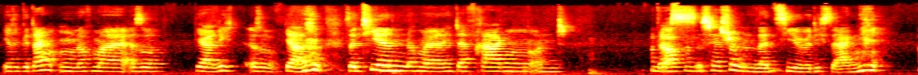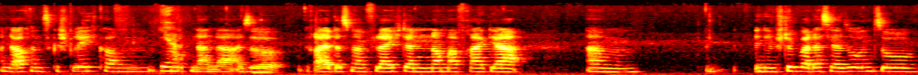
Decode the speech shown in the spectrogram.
ihre Gedanken nochmal, also ja, also ja, sortieren, mhm. nochmal hinterfragen und, und das ist ja schon unser Ziel, würde ich sagen. Und auch ins Gespräch kommen ja. miteinander. Also gerade, dass man vielleicht dann nochmal fragt, ja, ähm, in dem Stück war das ja so und so,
